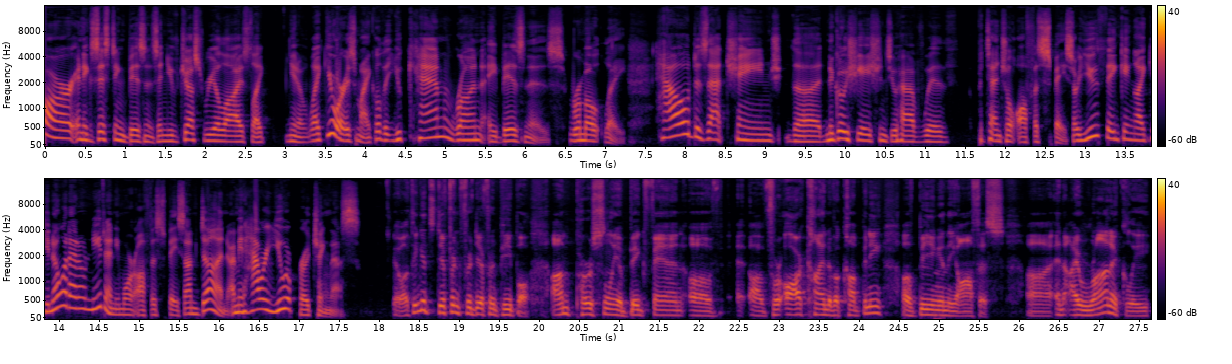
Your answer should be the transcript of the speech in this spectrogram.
are an existing business and you've just realized like you know, like yours, Michael, that you can run a business remotely. How does that change the negotiations you have with potential office space? Are you thinking like, you know what, I don't need any more office space. I'm done. I mean, how are you approaching this? Yeah, well, I think it's different for different people. I'm personally a big fan of uh, for our kind of a company of being in the office. Uh, and ironically,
